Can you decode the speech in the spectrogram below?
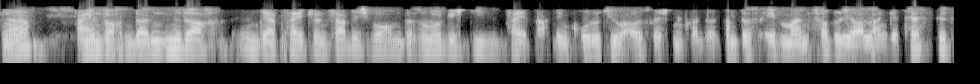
Ja, einfach dann Mittag in der Zeit schon fertig war, um dass man wirklich diese Zeit nach dem Chronotyp ausrichten konnte. Und haben das eben mal ein Vierteljahr lang getestet,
